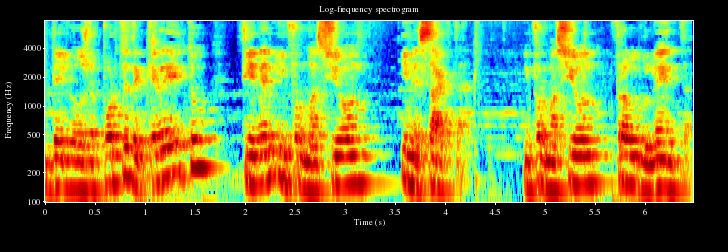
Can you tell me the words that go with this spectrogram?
de los reportes de crédito tienen información inexacta, información fraudulenta,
